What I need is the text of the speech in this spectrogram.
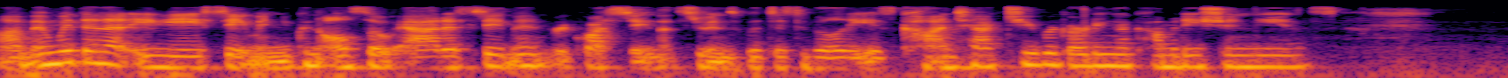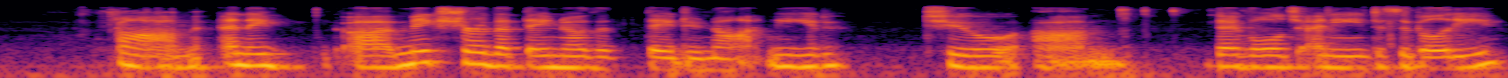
Um, and within that ADA statement, you can also add a statement requesting that students with disabilities contact you regarding accommodation needs. Um, and they uh, make sure that they know that they do not need to um, divulge any disability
